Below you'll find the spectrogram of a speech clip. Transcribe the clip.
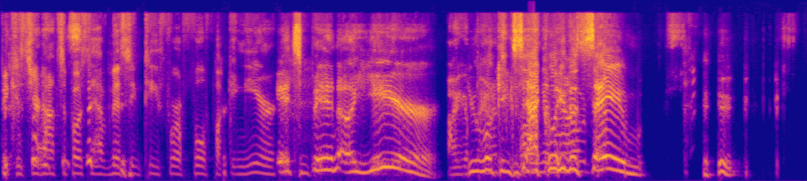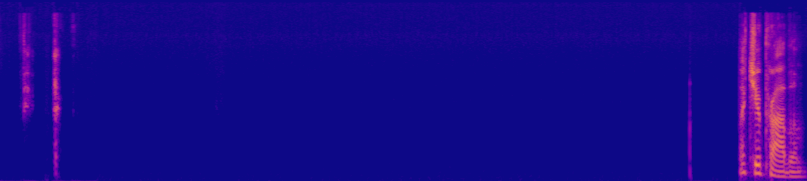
because you're not supposed to have missing teeth for a full fucking year? It's been a year. Are your You look parents pulling exactly the same. What's your problem?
